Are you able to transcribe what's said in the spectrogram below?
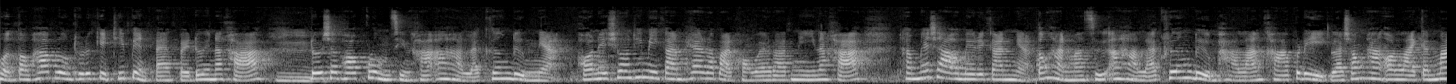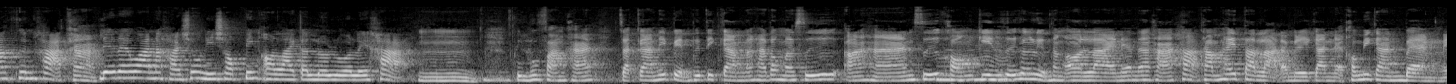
ผลต่อภาพรวมธุรกิจที่เปลี่ยนแปลงไปด้วยนะคะอืมโดยเฉพาะกลุ่มสินค้าอาหารและเครื่องดื่มเนี่ย เพราะในช่วงที่มีการแพร่ระบาดของไวรัสนี้นะคะ ทำให้ชาวอเมริกันเนี่ยต้องหันมาซื้ออาหารและเครื่องดื่มผ่านร้านค้าปลีก และช่องทางออนไลน์กันมากขึ้นค่ะค่ะ เรียกได้ว่านะคะช่วงนี้ช้อปปิ้งออนไลน์กันรัวๆเลยค่ะ อืมคุณผู้ฟังคะจากการที่เปลี่ยนพฤติกรรมนะคะ ต้องมาซื้ออาหารซื้อของกินซื้อเครื่องดื่มทางออนไลน์เนี่ยนะคะค่ะทำให้ตลาดอเมริกันเนี่ยเขามีการแบ่งใน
